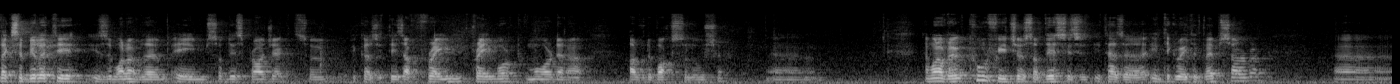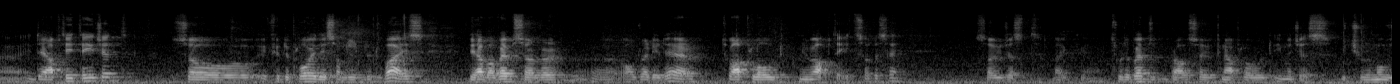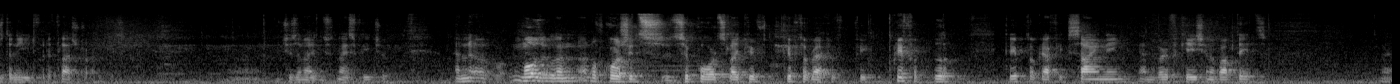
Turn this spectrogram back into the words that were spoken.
Flexibility is one of the aims of this project, so because it is a frame framework more than a out-of-the-box solution. Uh, and one of the cool features of this is it has an integrated web server uh, the update agent. So if you deploy this on the device, you have a web server uh, already there to upload new updates, so to say. So you just, like, uh, through the web browser, you can upload images, which removes the need for the flash drive, which is a nice, nice feature. And uh, most, and of course, it supports like cryptographic, cryptographic signing and verification of updates. Uh,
